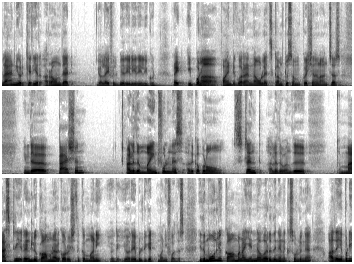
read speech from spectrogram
plan your career around that your life will be really really good right இப்போ நான் பாயிண்ட்டுக்கு வரேன். Now let's come to some question and answers இந்த பேஷன் அல்லது மைண்ட்ஃபுல்னஸ் அதுக்கப்புறம் ஸ்ட்ரென்த் அல்லது வந்து மாஸ்ட்ரி ரெண்டுலேயும் காமனாக இருக்க ஒரு விஷயத்துக்கு money okay you're able to get money for this இது மூணுலேயும் காமனாக என்ன வருதுன்னு எனக்கு சொல்லுங்கள் அதை எப்படி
